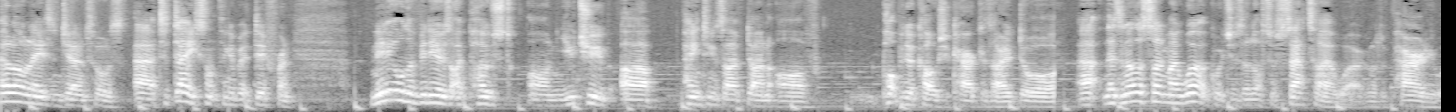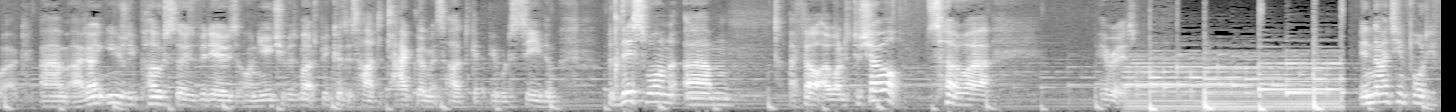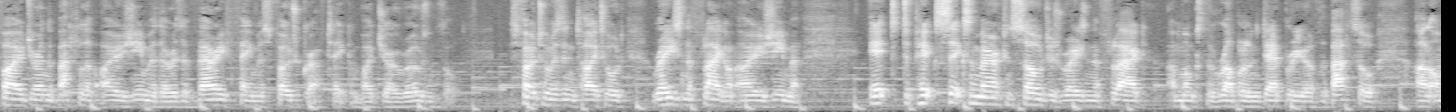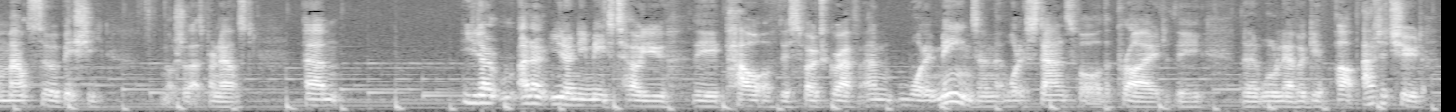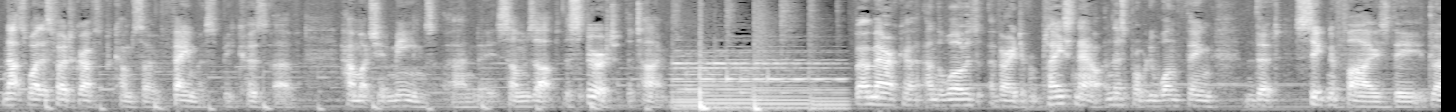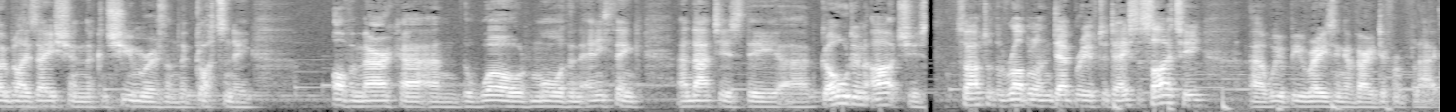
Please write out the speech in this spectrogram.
Hello ladies and genitals. Uh, today something a bit different. Nearly all the videos I post on YouTube are paintings I've done of popular culture characters I adore. Uh, there's another side of my work which is a lot of satire work, a lot of parody work. Um, I don't usually post those videos on YouTube as much because it's hard to tag them, it's hard to get people to see them. But this one um, I felt I wanted to show off. So uh, here it is. In 1945, during the Battle of Iwo Jima, there is a very famous photograph taken by Joe Rosenthal. This photo is entitled Raising the Flag on Iwo Jima. It depicts six American soldiers raising the flag amongst the rubble and debris of the battle on Mount Suibishi. Not sure that's pronounced. Um, you don't, I don't, you don't need me to tell you the power of this photograph and what it means and what it stands for, the pride, the, the will never give up attitude. And that's why this photograph has become so famous because of how much it means and it sums up the spirit of the time. But America and the world is a very different place now and there's probably one thing that signifies the globalization, the consumerism, the gluttony of America and the world more than anything and that is the uh, golden arches. So out of the rubble and debris of today's society uh, we would be raising a very different flag.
